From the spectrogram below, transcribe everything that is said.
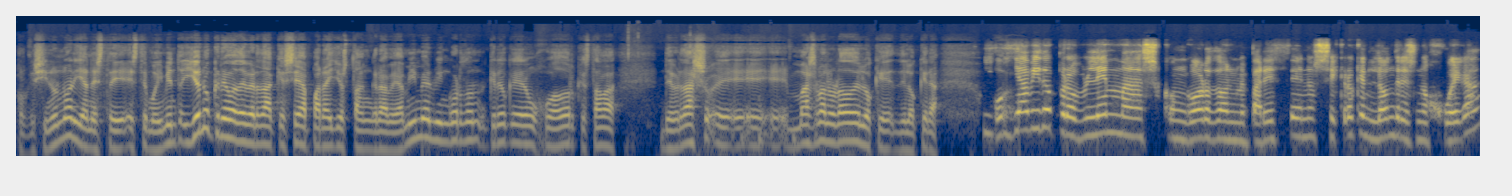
porque si no, no harían este, este movimiento. Y yo no creo de verdad que sea para ellos tan grave. A mí Melvin Gordon creo que era un jugador que estaba de verdad eh, eh, eh, más valorado de lo que, de lo que era. Ya ha habido problemas con Gordon, me parece, no sé, creo que en Londres no juega.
